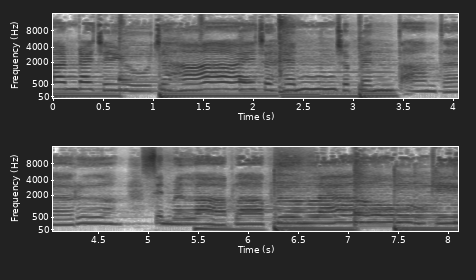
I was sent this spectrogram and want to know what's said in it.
ารใดจะอยู่จะหายจะเห็นจะเป็นตามแต่เรื่อง สิ้นเวลาปลาเพลืองแล้วกี่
